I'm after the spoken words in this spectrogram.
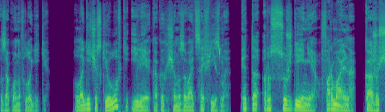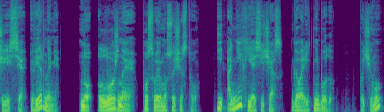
законов логики. Логические уловки, или, как их еще называют, софизмы, это рассуждения, формально кажущиеся верными, но ложные по своему существу. И о них я сейчас говорить не буду. Почему?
